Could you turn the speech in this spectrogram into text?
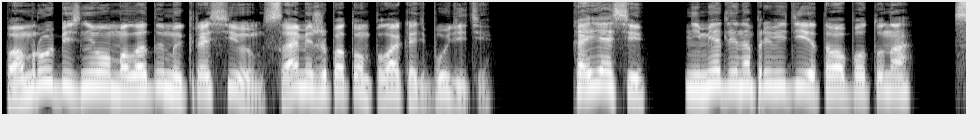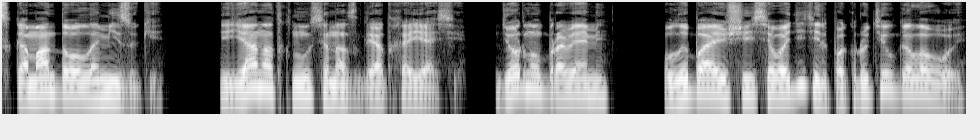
Помру без него молодым и красивым, сами же потом плакать будете. Хаяси, немедленно приведи этого болтуна, скомандовала Мизуки. Я наткнулся на взгляд Хаяси дернул бровями. Улыбающийся водитель покрутил головой.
